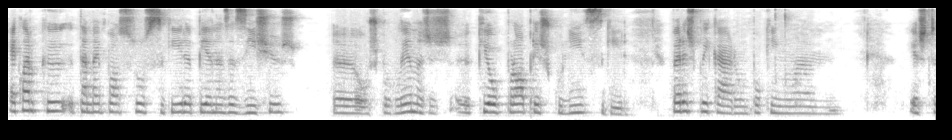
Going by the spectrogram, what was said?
É claro que também posso seguir apenas as issues, uh, os problemas que eu própria escolhi seguir para explicar um pouquinho a, este,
